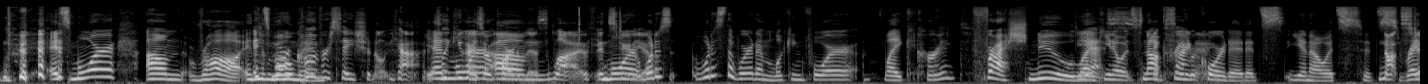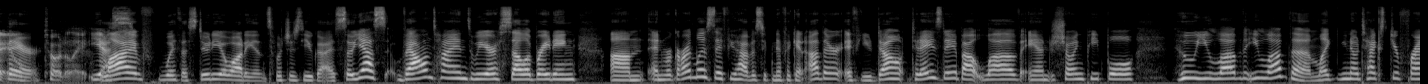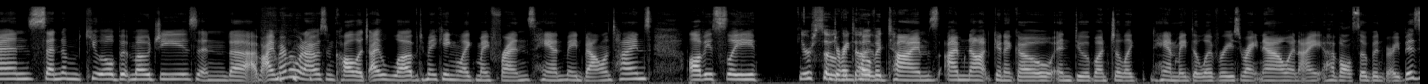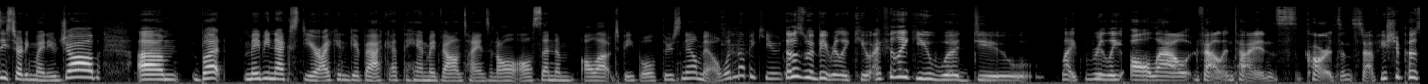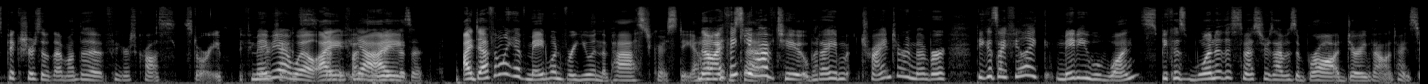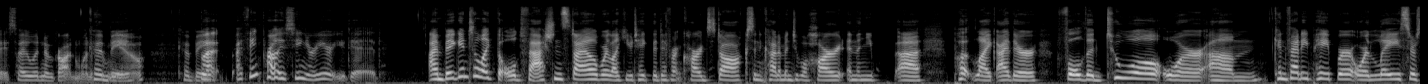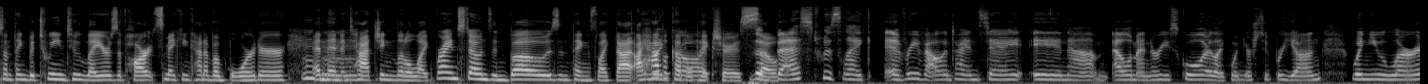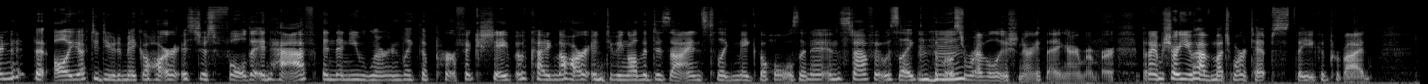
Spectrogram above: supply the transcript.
it's more um raw in it's the more conversational. Yeah. It's And like you guys are part of this um, live in more studio. what is what is the word I'm looking for? Like current? fresh, new, like you know, it's not exciting. pre-recorded. It's you know, it's it's Not right stale. there. Totally. Yes. live with a studio audience, which is you guys. So yes, Valentine's we are celebrating, um, and regardless if you have a significant other, if you don't, today's day about love and showing people who you love that you love them. Like you know, text your friends, send them cute little bitmojis. And uh, I remember when I was in college, I loved making like my friends handmade Valentines. Obviously You're so during. COVID times, I'm not going to go and do a bunch of like handmade deliveries right now. And I have also been very busy starting my new job. Um, but maybe next year I can get back at the handmade Valentines and I'll, I'll send them all out to people through snail mail. Wouldn't that be cute? Those would be really cute. I feel like you would do like really all out Valentine's cards and stuff. You should post pictures of them on the fingers crossed story. If you Maybe I will. I- yeah, I- revisit. I definitely have made one for you in the past, Kristee. No, I think you have too, but I'm trying to remember because I feel like maybe once because one of the semesters I was abroad during Valentine's Day, so I wouldn't have gotten one Could from be. you. Could be. But I think probably senior year you did. I'm big into like the old fashioned style where like you take the different card stalks and cut them into a heart and then you uh, put like either folded tulle or um, confetti paper or lace or something between two layers of hearts, making kind of a border and then attaching little like rhinestones and bows and things like that. I have Mm-hmm. Oh my a couple God. pictures. The so best was like every Valentine's Day in um, elementary school or like when you're super young, when you learn that all you have to do to make a heart is just fold it in half, and then you learn like the perfect shape of cutting the heart and doing all the designs to like make the holes in it and stuff. It was like the most Mm-hmm. revolutionary thing I remember. But I'm sure you have much more tips that you could provide.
